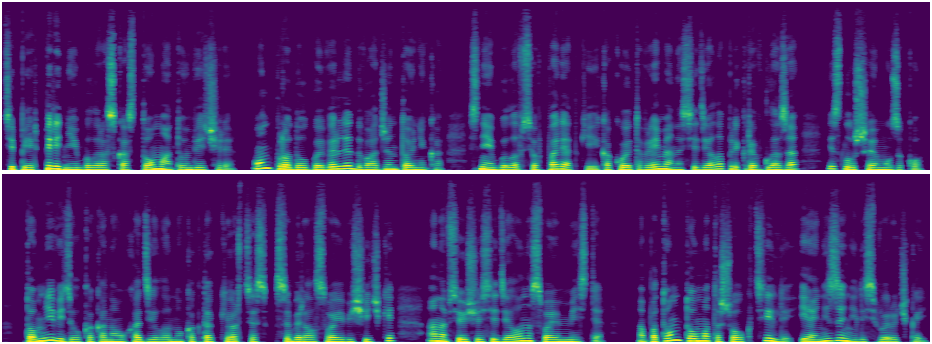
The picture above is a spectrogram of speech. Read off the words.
Теперь перед ней был рассказ Тома о том вечере. Он продал Беверли два джентоника. С ней было все в порядке, и какое-то время она сидела, прикрыв глаза и слушая музыку. Том не видел, как она уходила, но когда Кёртис собирал свои вещички, она все еще сидела на своем месте. А потом Том отошел к Тилли, и они занялись выручкой.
